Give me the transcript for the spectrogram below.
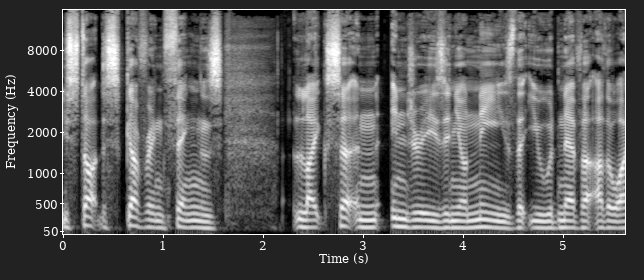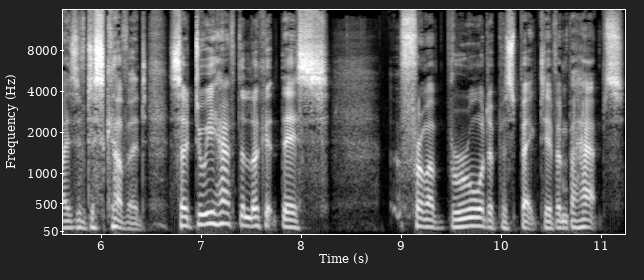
you start discovering things like certain injuries in your knees that you would never otherwise have discovered. So, do we have to look at this from a broader perspective and perhaps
